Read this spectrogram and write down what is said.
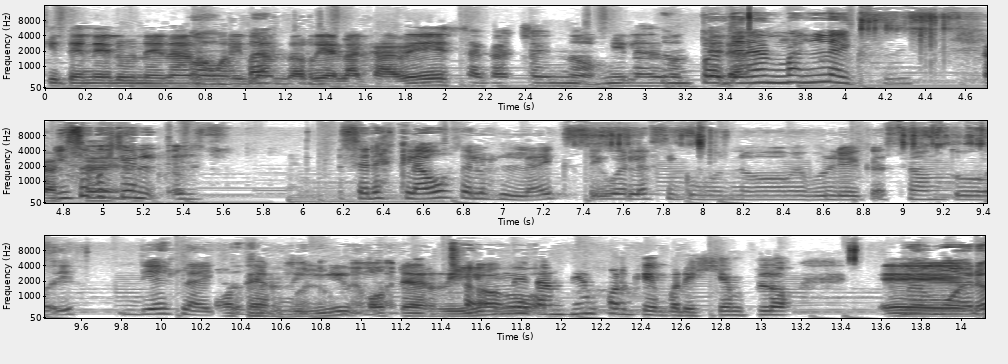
que tener un enano bailando arriba de la cabeza, ¿cachai? No, miles de Para tonteras. tener más likes. ¿sí? Y ¿cachai? esa cuestión, es- ser esclavos de los likes, igual así como no, mi publicación tuvo 10, 10 likes. O terrible, o terrible chao, también porque, por ejemplo, Me eh, muero.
